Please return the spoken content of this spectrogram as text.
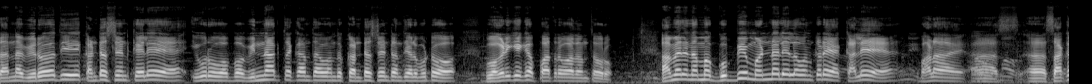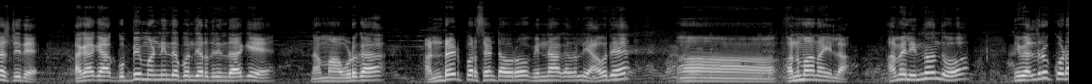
ತನ್ನ ವಿರೋಧಿ ಕಂಟೆಸ್ಟೆಂಟ್ ಕೈಲೇ ಇವರು ಒಬ್ಬ ವಿನ್ ಆಗ್ತಕ್ಕಂಥ ಒಂದು ಕಂಟೆಸ್ಟೆಂಟ್ ಅಂತ ಹೇಳ್ಬಿಟ್ಟು ಒಗಡಿಗೆಗೆ ಪಾತ್ರವಾದಂಥವ್ರು. ಆಮೇಲೆ ನಮ್ಮ ಗುಬ್ಬಿ ಮಣ್ಣಲ್ಲೆಲ್ಲ ಒಂದು ಕಡೆ ಕಲೆ ಬಹಳ ಸಾಕಷ್ಟಿದೆ. ಹಾಗಾಗಿ ಆ ಗುಬ್ಬಿ ಮಣ್ಣಿಂದ ಬಂದಿರೋದ್ರಿಂದಾಗಿ ನಮ್ಮ ಹುಡುಗ ಹಂಡ್ರೆಡ್ ಪರ್ಸೆಂಟ್ ಅವರು ವಿನ್ ಆಗೋದ್ರಲ್ಲಿ ಯಾವುದೇ ಅನುಮಾನ ಇಲ್ಲ. ಆಮೇಲೆ ಇನ್ನೊಂದು ನೀವೆಲ್ಲರೂ ಕೂಡ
